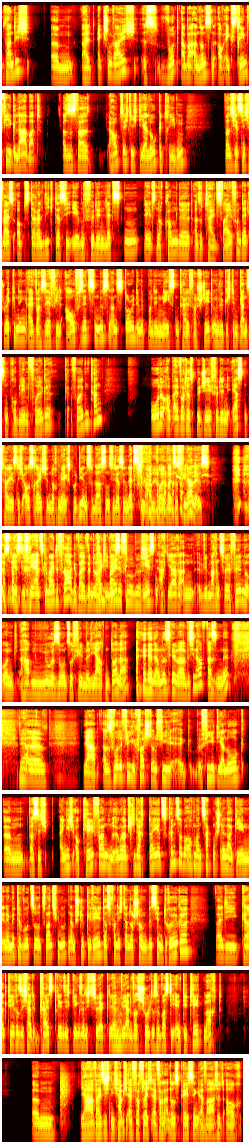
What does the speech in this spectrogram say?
fand ich. Ähm, halt actionreich. Es wurde aber ansonsten auch extrem viel gelabert. Also es war hauptsächlich dialoggetrieben. Was ich jetzt nicht weiß, ob es daran liegt, dass sie eben für den letzten, der jetzt noch kommende, also Teil 2 von Dead Reckoning, einfach sehr viel aufsetzen müssen an Story, damit man den nächsten Teil versteht und wirklich dem ganzen Problem folge, folgen kann. Oder ob einfach das Budget für den ersten Teil jetzt nicht ausreicht, um noch mehr explodieren zu lassen und sie das im letzten machen wollen, weil es das Finale ist. Das ist, ist, eine ernst gemeinte Frage, weil wenn du halt die nächsten, nächsten, acht Jahre an, wir machen zwei Filme und haben nur so und so viel Milliarden Dollar, da muss ich mal ein bisschen aufpassen, ne? Ja. Äh, ja, also es wurde viel gequatscht und viel, äh, viel Dialog, ähm, was ich eigentlich okay fand. Und irgendwann habe ich gedacht, na, jetzt könnte es aber auch mal einen Zacken schneller gehen. In der Mitte wurde so 20 Minuten am Stück geredet. Das fand ich dann doch schon ein bisschen dröge, weil die Charaktere sich halt im Kreis drehen, sich gegenseitig zu erklären, ja. wer an was schuld ist und was die Entität macht. Ähm, ja, weiß ich nicht. Habe ich einfach vielleicht einfach ein anderes Pacing erwartet auch.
